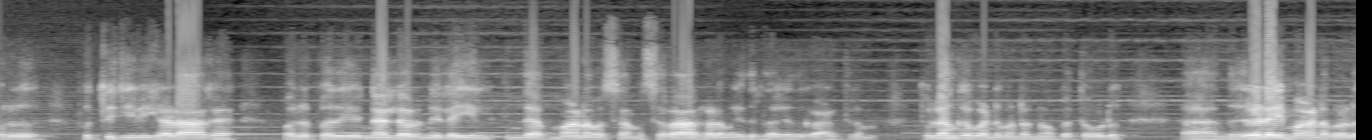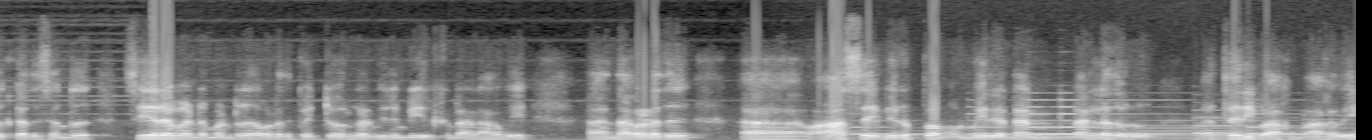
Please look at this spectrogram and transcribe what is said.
ஒரு புத்திஜீவிகளாக ஒரு பெரிய நல்ல ஒரு நிலையில் இந்த மாணவ சம சிறார்களும் எதிர் எதிர்காலத்திலும் துலங்க வேண்டும் என்ற நோக்கத்தோடு அந்த ஏழை மாணவர்களுக்கு அது சென்று சேர வேண்டும் என்று அவரது பெற்றோர்கள் விரும்பி இருக்கின்றார்களாகவே அந்த அவர்களது ஆசை விருப்பம் உண்மையிலே நன் நல்லதொரு தெரிவாகும். ஆகவே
